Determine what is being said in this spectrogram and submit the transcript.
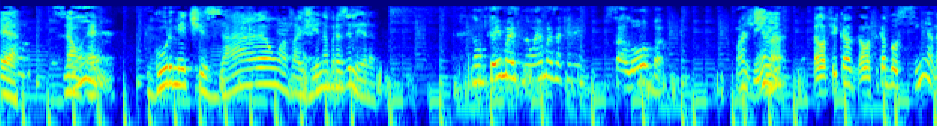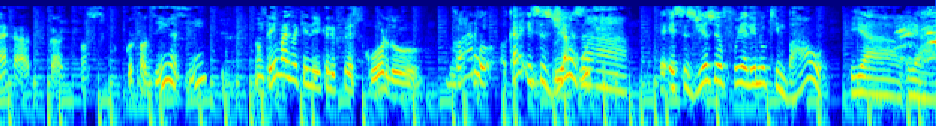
É. Não, é. Gourmetizaram a vagina brasileira. Não tem mais, não é mais aquele saloba. Imagina, Sim. ela fica, ela fica docinha, né, cara? Fica gostosinha assim. Não tem mais aquele, aquele frescor do. do claro, cara, esses dias a, esses dias eu fui ali no Kimbal e a, e a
